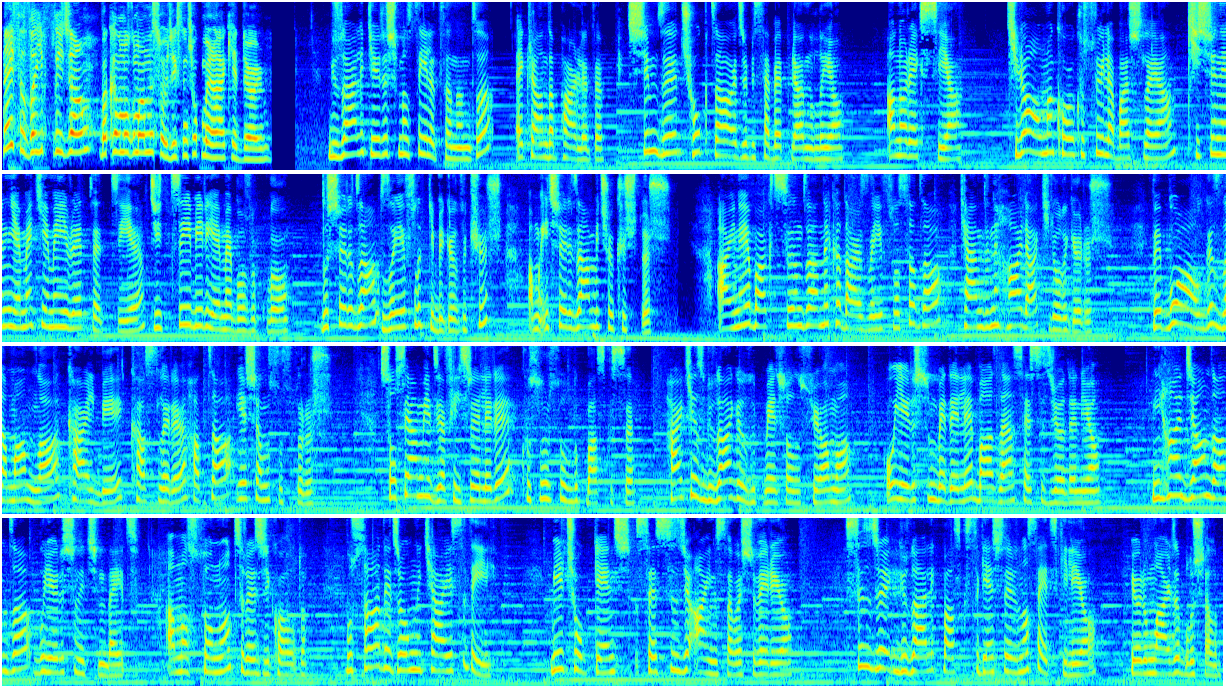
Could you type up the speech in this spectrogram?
Neyse zayıflayacağım. Bakalım o zaman ne söyleyeceksin çok merak ediyorum. Güzellik yarışmasıyla tanındı, ekranda parladı. Şimdi çok daha acı bir sebeple anılıyor. Anoreksiya. Kilo alma korkusuyla başlayan, kişinin yemek yemeyi reddettiği ciddi bir yeme bozukluğu. Dışarıdan zayıflık gibi gözükür ama içeriden bir çöküştür. Aynaya baktığında ne kadar zayıflasa da kendini hala kilolu görür. Ve bu algı zamanla kalbi, kasları hatta yaşamı susturur. Sosyal medya filtreleri kusursuzluk baskısı. Herkes güzel gözükmeye çalışıyor ama o yarışın bedeli bazen sessizce ödeniyor. Nihal Candan da bu yarışın içindeydi. Ama sonu trajik oldu. Bu sadece onun hikayesi değil. Birçok genç sessizce aynı savaşı veriyor. Sizce güzellik baskısı gençleri nasıl etkiliyor? Yorumlarda buluşalım.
